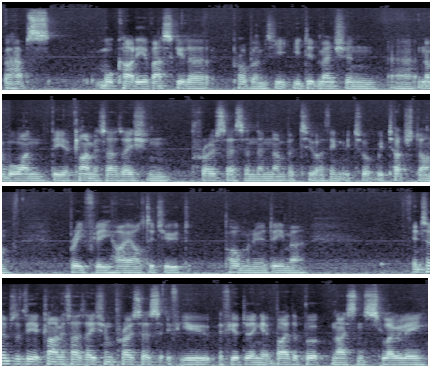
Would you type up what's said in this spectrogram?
perhaps more cardiovascular problems, you, you did mention uh, number one the acclimatization process, and then number two, I think we talk, we touched on briefly high altitude pulmonary edema. In terms of the acclimatization process, if you if you're doing it by the book, nice and slowly,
